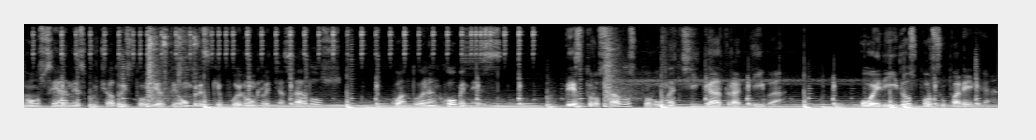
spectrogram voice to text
no se han escuchado historias de hombres que fueron rechazados cuando eran jóvenes destrozados por una chica atractiva o heridos por su pareja.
